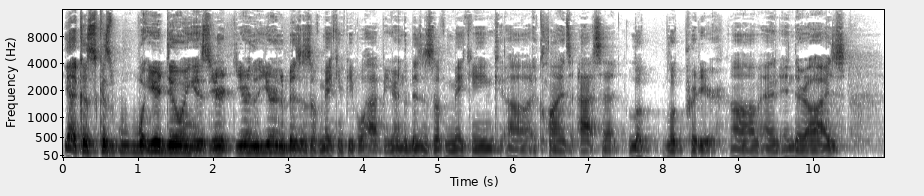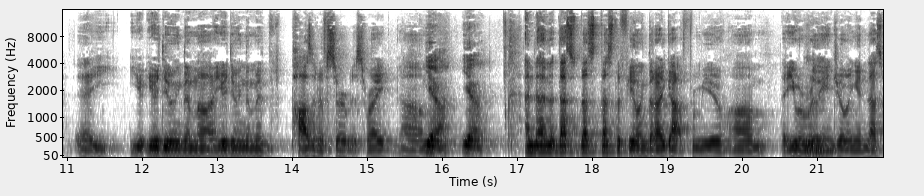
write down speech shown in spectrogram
Yeah, because because what you're doing is you're you're in the you're in the business of making people happy. You're in the business of making uh, a client's asset look look prettier, um, and in their eyes, uh, you, are doing them uh, you're doing them a positive service, right? Um, yeah, yeah. And then that's that's that's the feeling that I got from you um, that you were really mm-hmm. enjoying, and that's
